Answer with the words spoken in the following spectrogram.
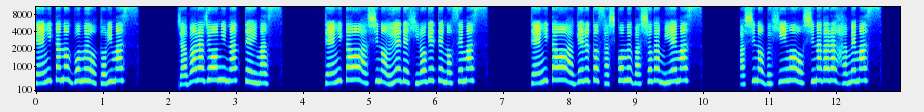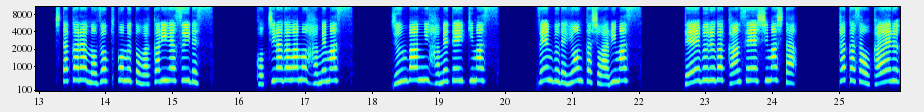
手板のゴムを取ります。蛇腹状になっています。手板を足の上で広げて乗せます。手板を上げると差し込む場所が見えます。足の部品を押しながらはめます。下から覗き込むと分かりやすいです。こちら側もはめます。順番にはめていきます。全部で4箇所あります。テーブルが完成しました。高さを変える。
